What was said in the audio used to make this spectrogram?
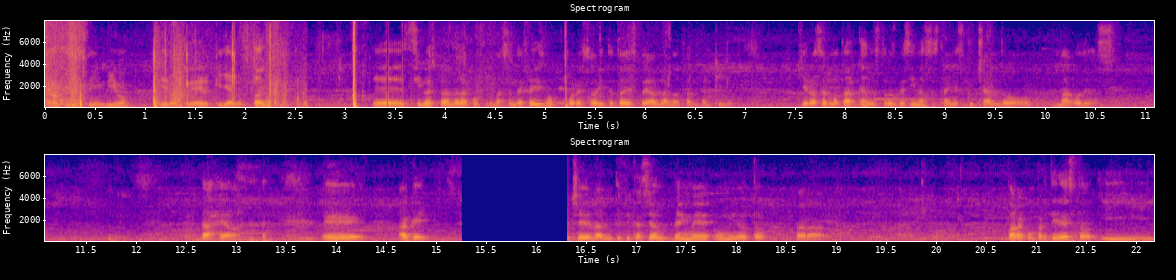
creo que estoy en vivo. Quiero creer que ya lo estoy. Eh, sigo esperando la confirmación de Facebook, por eso ahorita todavía estoy hablando tan tranquilo. Quiero hacer notar que nuestros vecinos están escuchando Mago de Oz. The hell. eh, ok. Escuché la notificación. Denme un minuto para, para compartir esto y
